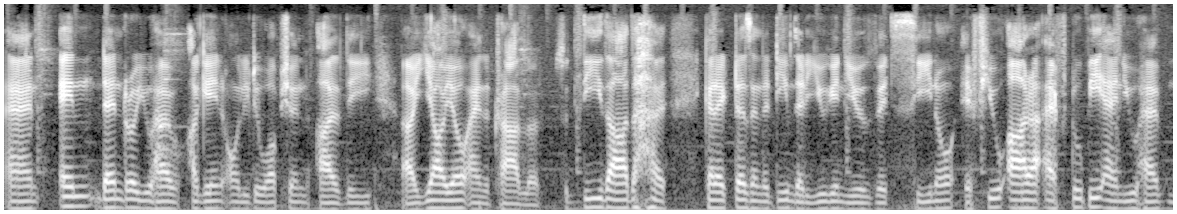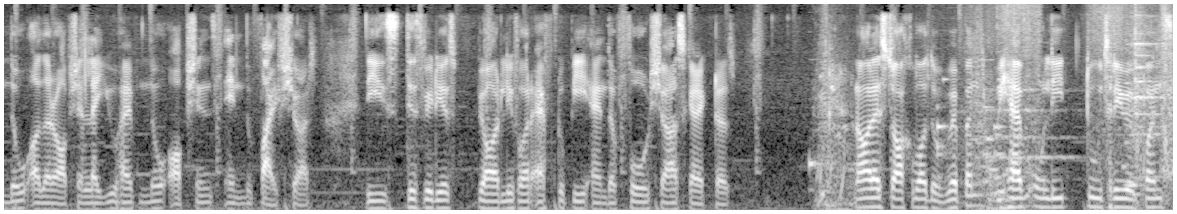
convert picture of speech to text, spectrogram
And in Dendro, you have again only two options are the uh, and the Traveler. So these are the characters and the team that you can use with Cyno if you are a F2P and you have no other option, like you have no options in the five stars. These this video is purely for f2p and the four stars characters now let's talk about the weapon. We have only two three weapons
